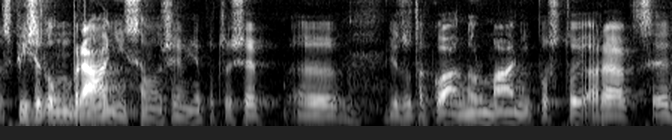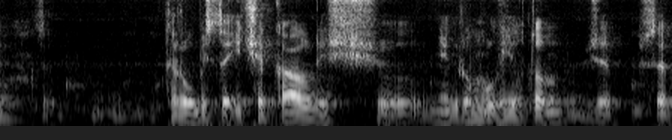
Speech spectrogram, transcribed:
spíš se tomu brání samozřejmě, protože je to taková normální postoj a reakce, kterou byste i čekal, když někdo mluví o tom, že se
